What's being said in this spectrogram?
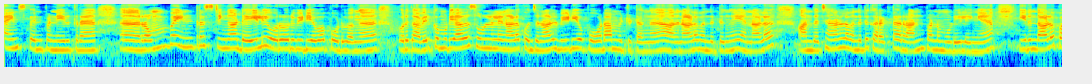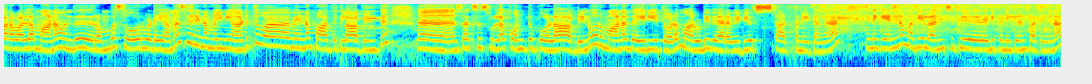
டைம் ஸ்பெண்ட் பண்ணியிருக்கிறேன். ரொம்ப இன்ட்ரெஸ்டிங்காக டெய்லி ஒரு ஒரு வீடியோவாக போடுவேங்க. ஒரு தவிர்க்க முடியாத சூழ்நிலைனால் கொஞ்ச நாள் வீடியோ போடாமல் விட்டுட்டேங்க. அதனால் வந்துட்டுங்க என்னால் அந்த சேனலை வந்துட்டு கரெக்டாக ரன் பண்ண முடியலைங்க. இருந்தாலும் பரவாயில்ல மனம் வந்து ரொம்ப சோர்வடையாமல் சரி நம்ம இனி அடுத்து வா வேணால் பார்த்துக்கலாம் அப்படின்ட்டு சக்ஸஸ்ஃபுல்லாக கொண்டு போகலாம் அப்படின்னு ஒரு மன தைரியத்தோடு மறுபடியும் வேறு வீடியோ ஸ்டார்ட் பண்ணிட்டேங்க. இன்றைக்கி என்ன மதியம் லஞ்சுக்கு ரெடி பண்ணிக்கிறேன்னு பார்த்தீங்கன்னா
